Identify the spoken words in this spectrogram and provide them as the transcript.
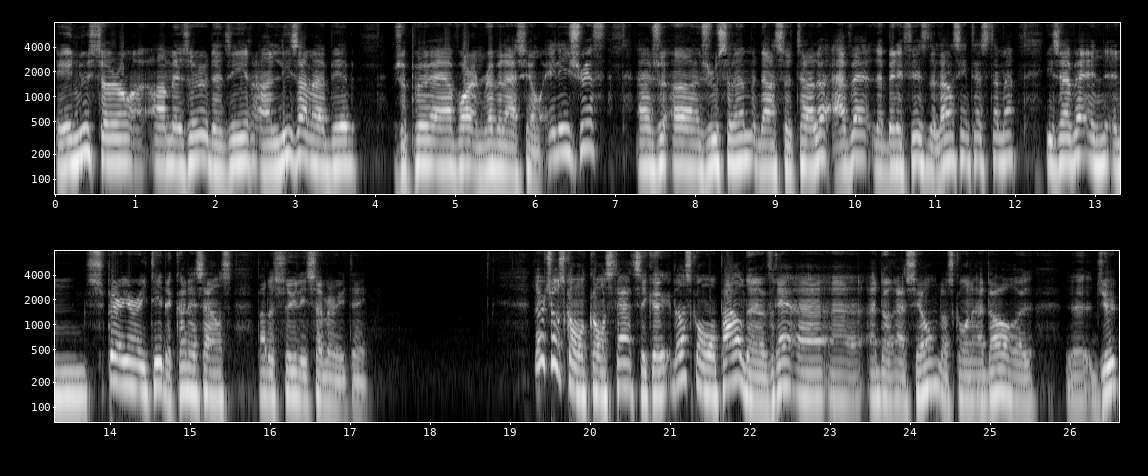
Et nous serons en mesure de dire, en lisant ma Bible, je peux avoir une révélation. Et les Juifs à Jérusalem, dans ce temps-là, avaient le bénéfice de l'Ancien Testament. Ils avaient une, supériorité de connaissances par-dessus les Samaritains. L'autre chose qu'on constate, c'est que lorsqu'on parle d'un vrai euh, euh, adoration, lorsqu'on adore euh, Dieu,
